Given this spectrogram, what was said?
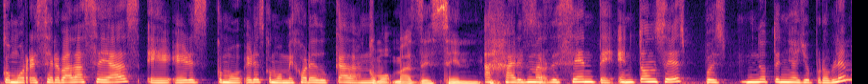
como reservada seas, eh, eres, como, eres como mejor educada, ¿no? Como más decente. Ajá, eres más decente. Entonces, pues no tenía yo problema.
